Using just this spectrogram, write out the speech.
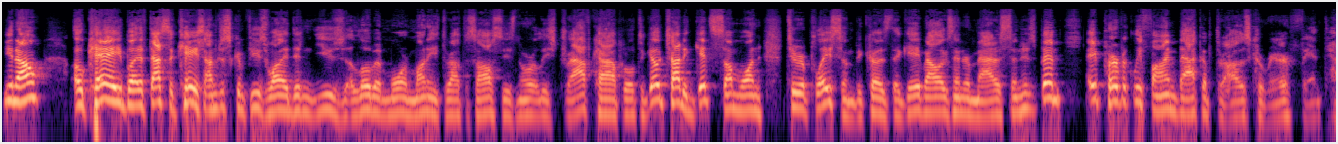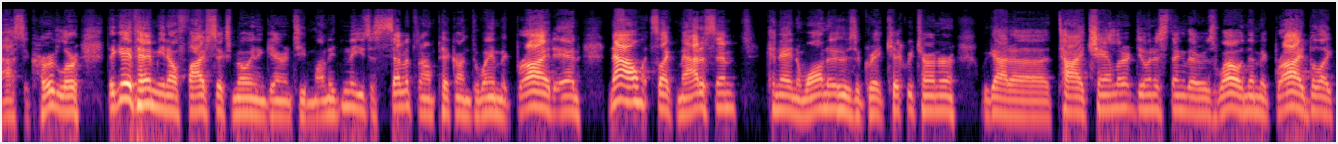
you know, okay. But if that's the case, I'm just confused why they didn't use a little bit more money throughout this offseason or at least draft capital to go try to get someone to replace him because they gave Alexander Mattison, who's been a perfectly fine backup throughout his career, fantastic hurdler. They gave him, you know, five, six million in guaranteed money. Then they used a seventh round pick on DeWayne McBride. And now it's like Mattison, Kene Nwangwu, who's a great kick returner. We got uh, Ty Chandler doing his thing there as well. And then McBride, but like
